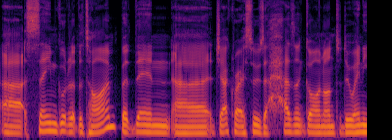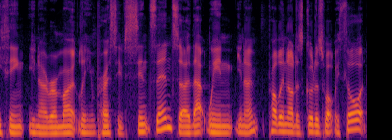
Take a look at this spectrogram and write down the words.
uh, seem good at the time, but then uh, Jacare Souza hasn't gone on to do anything, you know, remotely impressive since then. So that win, you know, probably not as good as what we thought.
